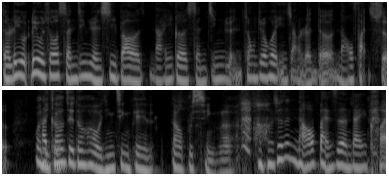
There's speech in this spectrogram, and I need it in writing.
的。例如，例如说神经元细胞的哪一个神经元，终究会影响人的脑反射。哇，你刚刚这段话我已经敬佩到不行了。就是脑反射的那一块，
